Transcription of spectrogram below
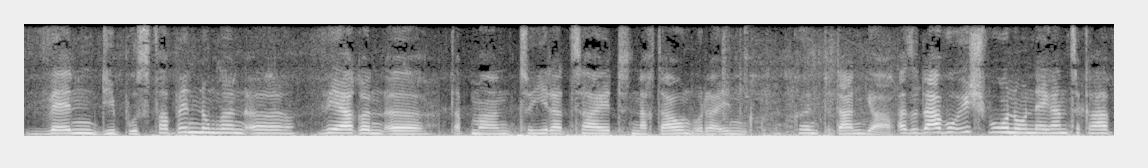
Wenn die Busverbindungen äh, wären, äh, dass man zu jeder Zeit nach Down oder in könnte, dann ja. Also da, wo ich wohne und der ganze Grab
